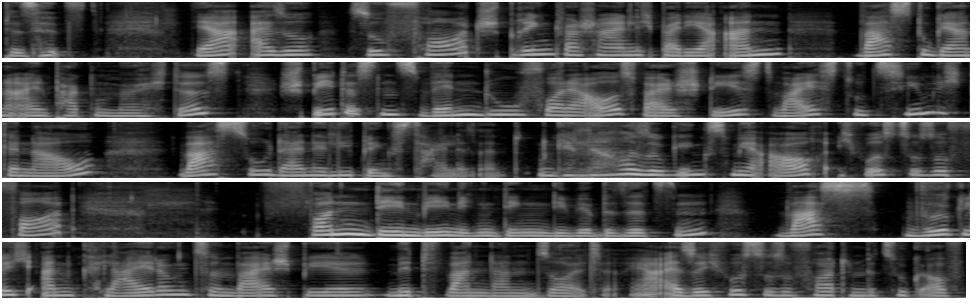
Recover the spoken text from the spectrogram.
besitzt. Ja, also sofort springt wahrscheinlich bei dir an, was du gerne einpacken möchtest. Spätestens, wenn du vor der Auswahl stehst, weißt du ziemlich genau, was so deine Lieblingsteile sind. Und genau so ging es mir auch. Ich wusste sofort von den wenigen Dingen, die wir besitzen, was wirklich an Kleidung zum Beispiel mitwandern sollte. Ja, also ich wusste sofort in Bezug auf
